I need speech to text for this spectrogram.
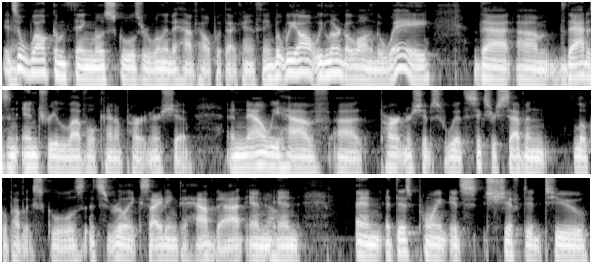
It's a welcome thing. Most schools are willing to have help with that kind of thing. But we all we learned along the way that um, that is an entry level kind of partnership. And now we have uh, partnerships with six or seven local public schools. It's really exciting to have that. And and and at this point it's shifted to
